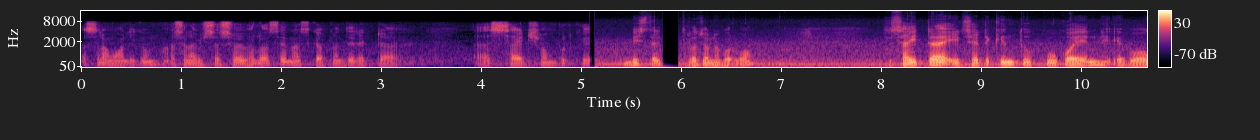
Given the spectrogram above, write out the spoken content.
আসসালামু আলাইকুম। আসানা বিশ্বাস সবাই ভালো আছেন? আজকে আপনাদের একটা সাইট সম্পর্কে বিস্তারিত আলোচনা করব। সাইটটা এই সাইটে কিন্তু কুকয়েন এবং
